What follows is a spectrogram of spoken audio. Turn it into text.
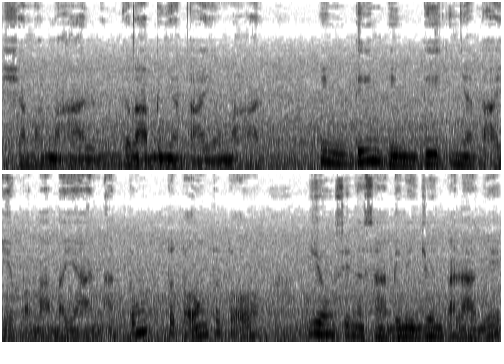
siya magmahal. Grabe niya tayong mahal. Hindi, hindi niya tayo pababayaan. At tung totoong totoo, yung sinasabi ni June palagi,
